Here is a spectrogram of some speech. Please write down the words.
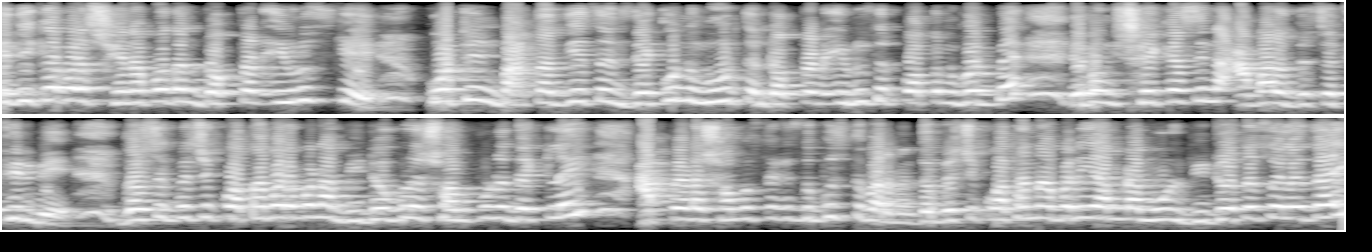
এদিকে আবার সেনাপ্রধান ডক্টর ইউনুসকে কঠিন বার্তা দিয়েছেন যে কোনো মুহূর্তে ডক্টর ইউনুসের পতন ঘটবে এবং শেখ হাসিনা আবার দেশে ফিরবে। দর্শক, বেশি কথা পারব না, ভিডিওগুলো সম্পূর্ণ দেখলেই আপনারা সমস্ত কিছু বুঝতে পারবেন। তো বেশি কথা না বাড়িয়ে আমরা মূল ভিডিওতে চলে যাই।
